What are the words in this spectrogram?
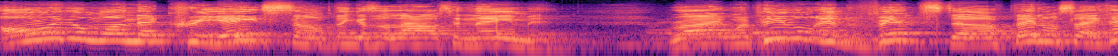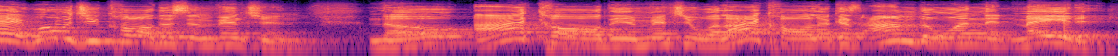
Only the one that creates something is allowed to name it right? When people invent stuff, they don't say, hey, what would you call this invention? No, I call the invention what I call it because I'm the one that made it,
